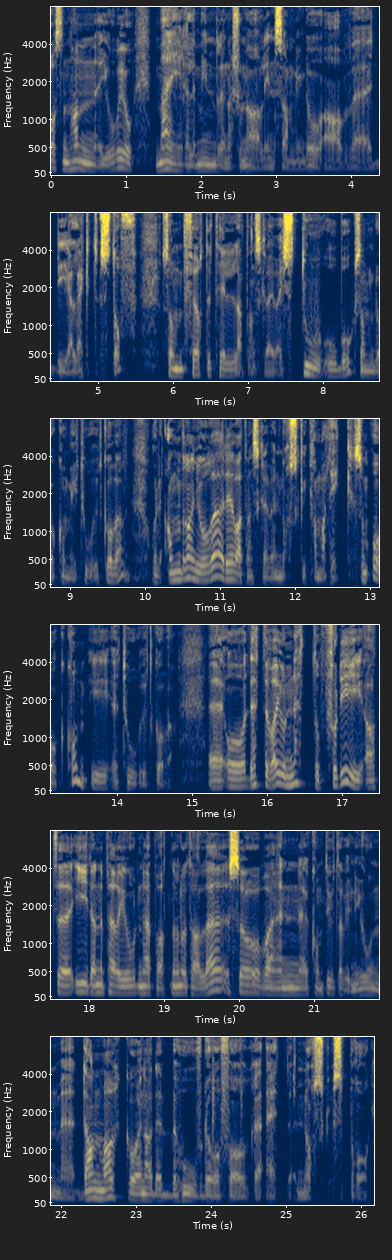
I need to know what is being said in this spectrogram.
Aasen han gjorde jo mer eller mindre nasjonal innsamling da, av dialektstoff, som førte til at han skrev ei stor ordbok, som da kom i to utgaver. Og det andre han gjorde, det var at han skrev en norsk grammatikk, som òg kom i eh, to utgaver. Eh, og dette var jo nettopp fordi at eh, i denne perioden her på 1800-tallet så var en kommet ut av unionen med Danmark, og en hadde behov da for et norsk språk.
